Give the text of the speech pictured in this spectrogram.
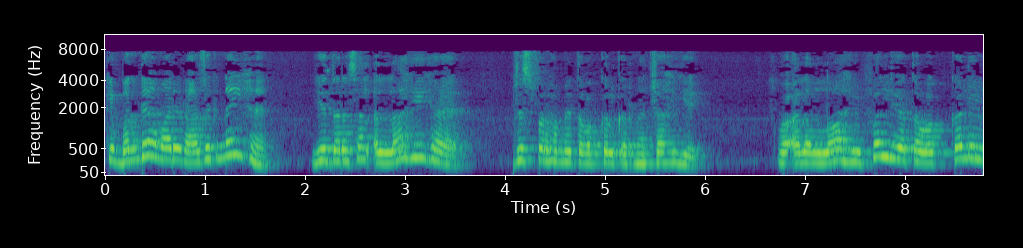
کہ بندے ہمارے رازق نہیں ہیں یہ دراصل اللہ ہی ہے جس پر ہمیں توکل کرنا چاہیے۔ وہ اللہ فل یا توکل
